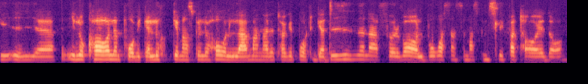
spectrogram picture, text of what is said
i, i, uh, i lokalen på vilka luckor man skulle hålla. Man hade tagit bort gardinerna för valbåsen så man skulle slippa ta i dem.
